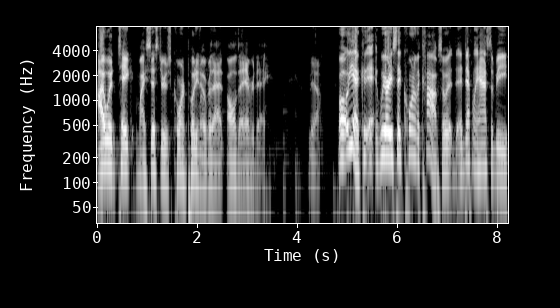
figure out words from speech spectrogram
I would take my sister's corn pudding over that all day, every day. Yeah. Oh yeah, it- we already said corn on the cob, so it, it definitely has to be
